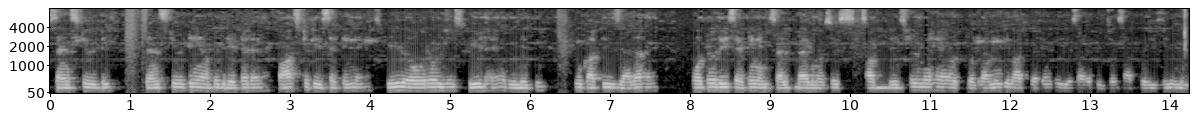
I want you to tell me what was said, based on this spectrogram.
sensitivity sensitivity यहाँ पे ग्रेटर है फास्ट रीसेटिंग है। स्पीड ओवरऑल जो स्पीड है रिले की वो काफ़ी ज़्यादा है। Auto resetting and self diagnosis आप डिजिटल में है और प्रोग्रामिंग की बात कर तो ये सारे फीचर्स आपको इजीली मिल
